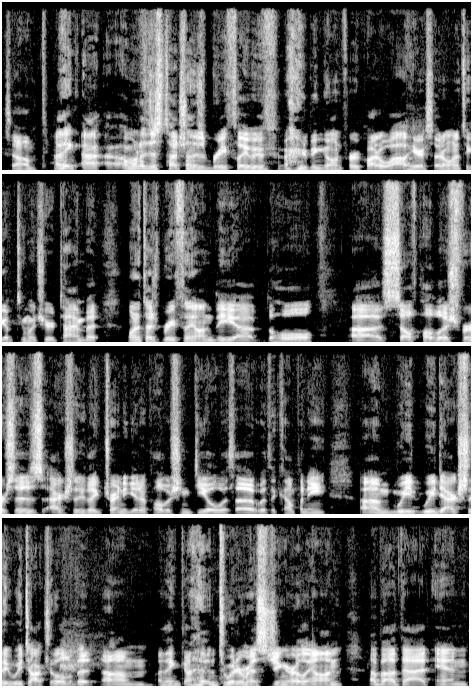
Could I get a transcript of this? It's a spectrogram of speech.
So I think I, I want to just touch on this briefly. We've already been going for quite a while here, so I don't want to take up too much of your time. But I want to touch briefly on the uh, the whole uh, self-publish versus actually like trying to get a publishing deal with a with a company. Um, we we'd actually we talked a little bit um, I think in Twitter messaging early on about that, and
